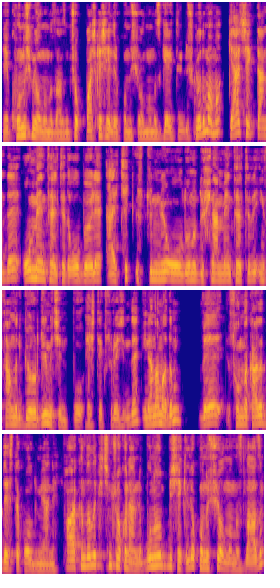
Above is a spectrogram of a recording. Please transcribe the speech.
e, konuşmuyor olmamız lazım. Çok başka şeyleri konuşuyor olmamız gerektiğini düşünüyordum ama gerçekten de o mentalitede o böyle erkek üstünlüğü olduğunu düşünen mentalitede insanları gördüğüm için bu hashtag sürecinde inanamadım ve sonuna kadar da destek oldum yani. Farkındalık için çok önemli. Bunu bir şekilde konuşuyor olmamız lazım.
